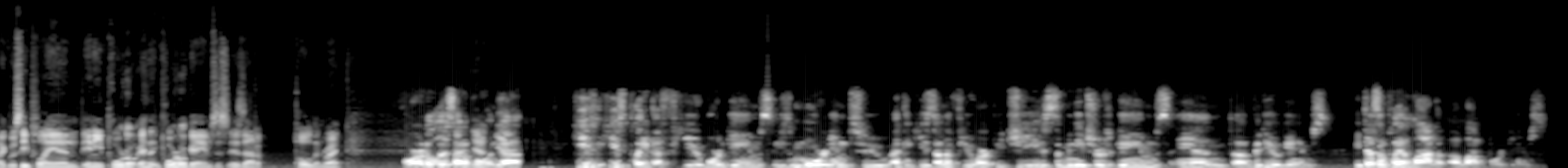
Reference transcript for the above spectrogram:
Like, was he playing any Portal? I think Portal games is, is out of Poland, right? Portal is out of yeah. Poland. Yeah. He's, he's played a few board games. He's more into, I think he's done a few RPGs, some miniatures games, and uh, video games. He doesn't play a lot of a lot of board games.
